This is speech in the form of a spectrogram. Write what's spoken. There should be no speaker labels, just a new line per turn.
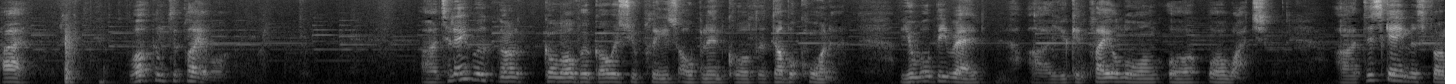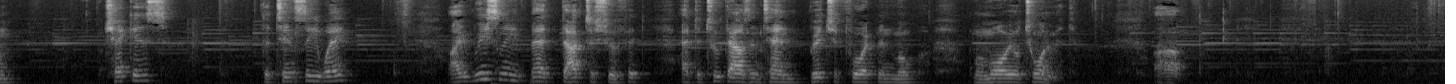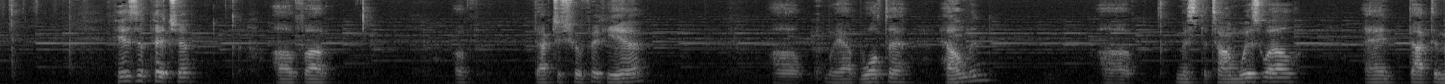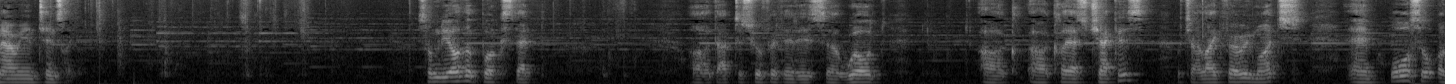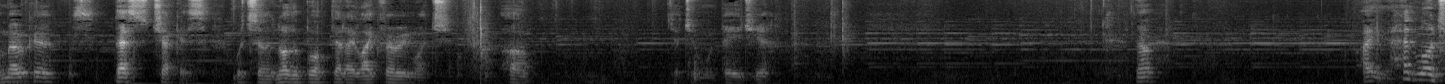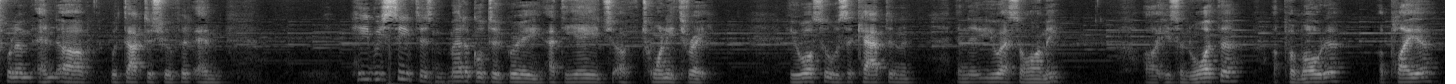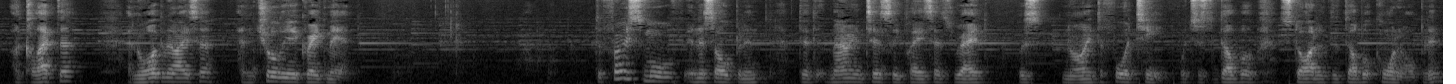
Hi, welcome to Play Along. Uh, today we're going to go over Go As You Please opening called the Double Corner. You will be read. Uh, you can play along or, or watch. Uh, this game is from Checkers, the Tinsley Way. I recently met Dr. Schuffett at the 2010 Richard Fortman Mo Memorial Tournament. Here's a picture of uh, of Dr. Schuffett here. Uh, we have Walter Hellman, uh, Mr. Tom Wiswell, and Dr. Marion Tinsley. Some of the other books that uh, Dr. Shuford did is uh, World uh, Class Checkers, which I like very much, and also America's Best Checkers, which is another book that I like very much. Uh, get you one page here. Now, I had lunch with him and uh, with Dr. Schuffett, and he received his medical degree at the age of 23. He also was a captain in the U.S. Army. Uh, he's an author, a promoter, a player, a collector, an organizer, and truly a great man. The first move in this opening that Marion Tinsley plays as red was 9 to 14, which is the double start of the double corner opening.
